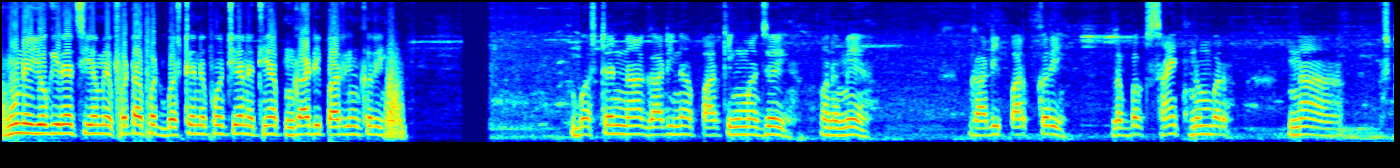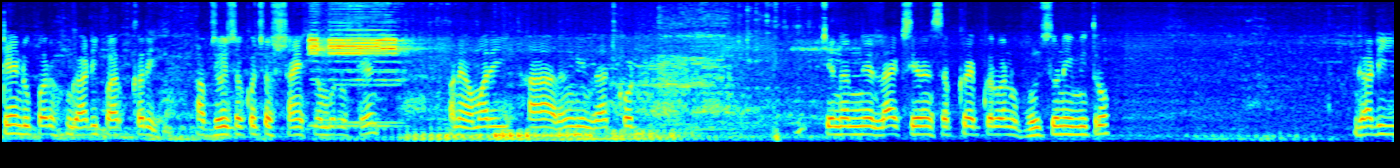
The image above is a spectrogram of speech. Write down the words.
હું ને યોગીરાજ છીએ અમે ફટાફટ બસ સ્ટેન્ડે પહોંચ્યા અને ત્યાં ગાડી પાર્કિંગ કરી. બસ સ્ટેન્ડના ગાડીના પાર્કિંગમાં જઈ અને મેં ગાડી પાર્ક કરી. લગભગ સાઠ નંબરના સ્ટેન્ડ ઉપર ગાડી પાર્ક કરી. આપ જોઈ શકો છો સાઠ નંબરનું સ્ટેન્ડ અને અમારી આ રંગીન રાજકોટ ચેનલને લાઇક શેર અને સબસ્ક્રાઈબ કરવાનું ભૂલશો નહીં મિત્રો. ગાડી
